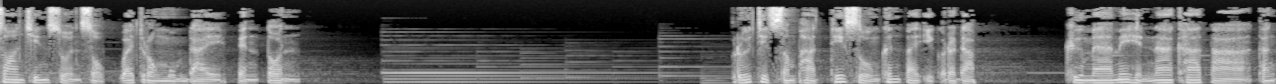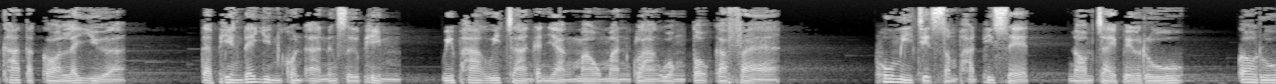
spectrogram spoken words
ซ่อนชิ้นส่วนศพไว้ตรงมุมใดเป็นต้น หรือจิตสัมผัสที่สูงขึ้นไปอีกระดับ คือแม้ไม่เห็นหน้าค่าตาทั้งฆาตกรและเหยื่อ แต่เพียงได้ยินคนอ่านหนังสือพิมพ์ วิพากวิจารณ์กันอย่างเมามันกลางวงโต๊ะกาแฟ ผู้มีจิตสัมผัสพิเศษ น้อมใจไปรู้ ก็รู้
